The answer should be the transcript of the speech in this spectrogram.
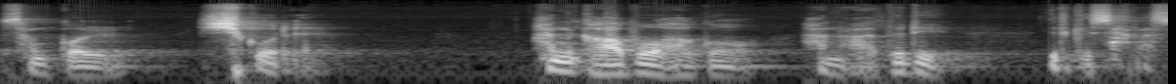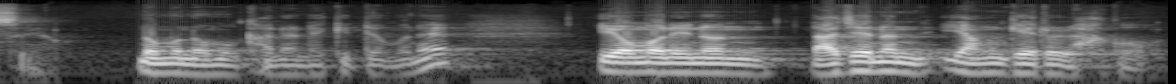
산골 시골에 한 가부하고 한 아들이 이렇게 살았어요. 너무너무 가난했기 때문에 이 어머니는 낮에는 양계를 하고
